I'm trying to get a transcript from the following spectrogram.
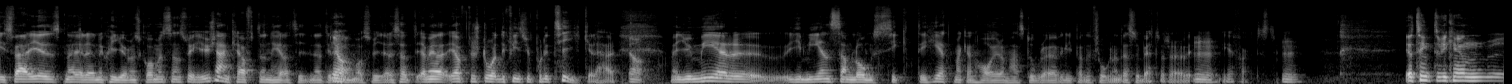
I Sverige, när det gäller energiöverenskommelsen, så är ju kärnkraften hela tiden ett dilemma Ja. och så vidare. Så att, jag, menar, jag förstår, det finns ju politik i det här. Ja. Men ju mer eh, gemensam långsiktighet man kan ha i de här stora övergripande frågorna, desto bättre tror jag Mm. det är faktiskt. Jag tänkte vi kan, eh,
